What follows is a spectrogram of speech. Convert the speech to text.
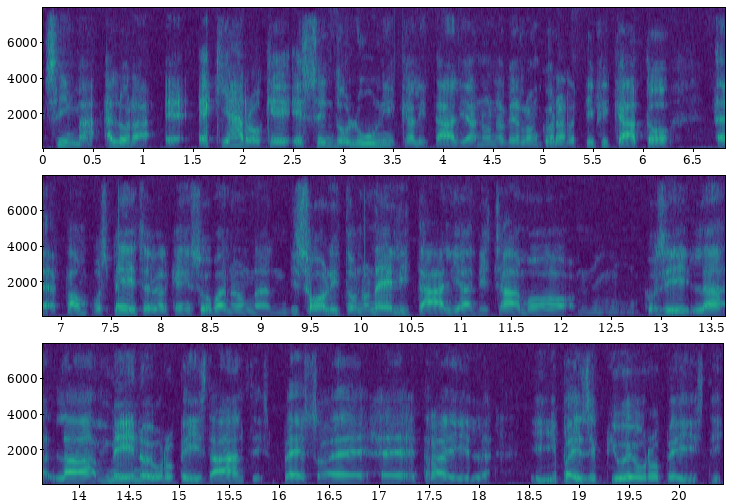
Sì, ma allora è, è chiaro che essendo l'unica l'Italia a non averlo ancora ratificato eh, fa un po' specie perché insomma non, di solito non è l'Italia diciamo mh, così la, la, meno europeista, anzi spesso è, è tra il, i, i, paesi più europeisti.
